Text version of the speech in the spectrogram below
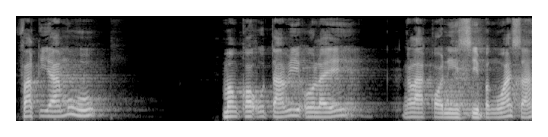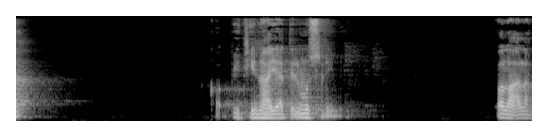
Faqiyamuhu mongko utawi oleh ngelakoni si penguasa Kok bijinayatil muslim. Allah alam.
